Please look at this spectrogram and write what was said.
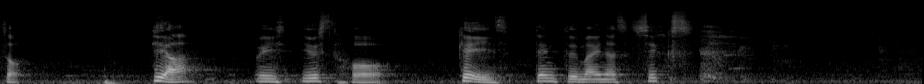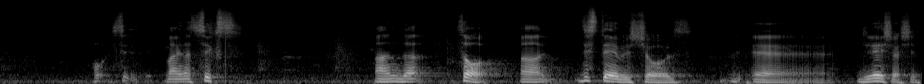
so here we used for k is 10 to minus 6 minus 6 and uh, so uh, this table shows uh, relationship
